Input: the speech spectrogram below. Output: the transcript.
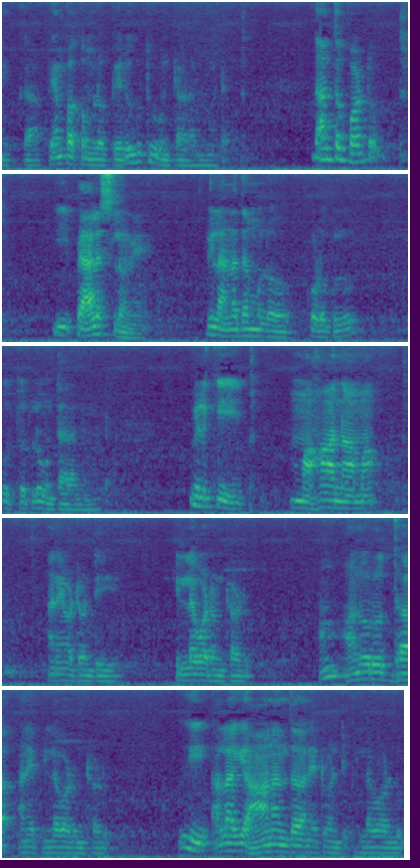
యొక్క పెంపకంలో పెరుగుతూ ఉంటాడనమాట దాంతోపాటు ఈ ప్యాలెస్లోనే వీళ్ళ అన్నదమ్ములో కొడుకులు కూతుర్లు ఉంటారన్నమాట. వీళ్ళకి మహానామ అనేటువంటి పిల్లవాడు ఉంటాడు అనురుద్ధ అనే పిల్లవాడు ఉంటాడు ఈ అలాగే ఆనంద అనేటువంటి పిల్లవాళ్ళు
